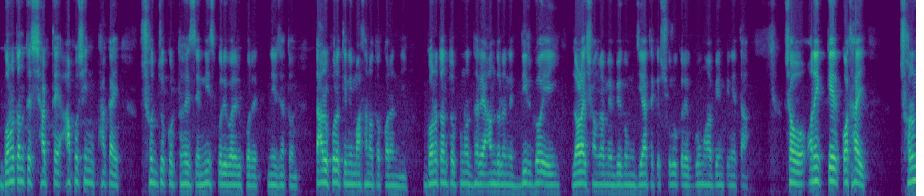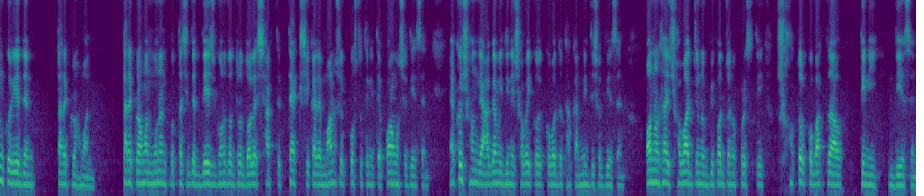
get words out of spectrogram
গণতন্ত্রের স্বার্থে আপসীন থাকায় সহ্য করতে হয়েছে নিজ পরিবারের উপরে নির্যাতন। তার উপরও তিনি মাথা নত করেননি। গণতন্ত্র পুনরুদ্ধারে আন্দোলনের দীর্ঘ এই লড়াই সংগ্রামে বেগম জিয়া থেকে শুরু করে গুম হওয়া বিএনপি নেতা সহ অনেকের কথাই স্মরণ করিয়ে দেন তারেক রহমান। তারেক রহমান মনোনয়ন প্রত্যাশীদের দেশ, গণতন্ত্র দলের স্বার্থে ত্যাগ শিকারে মানসিক প্রস্তুতি নিতে পরামর্শ দিয়েছেন। একই সঙ্গে আগামী দিনে সবাইকে ঐক্যবদ্ধ থাকার নির্দেশও দিয়েছেন। অন্যথায় সবার জন্য বিপজ্জনক পরিস্থিতি সতর্ক বার্তাও তিনি দিয়েছেন।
